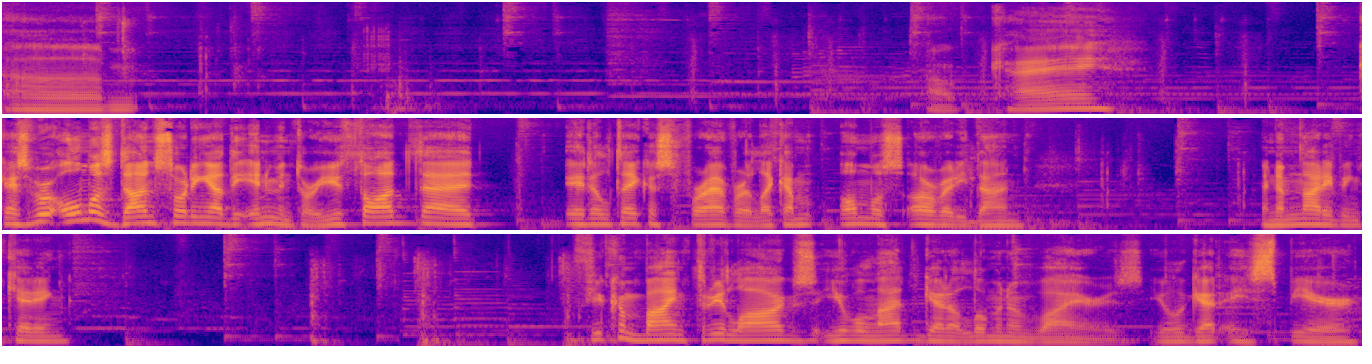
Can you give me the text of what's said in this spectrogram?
Um. Okay. Guys, we're almost done sorting out the inventory. You thought that it'll take us forever. Like, I'm almost already done. And I'm not even kidding. If you combine three logs, you will not get aluminum wires. You'll get a spear.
